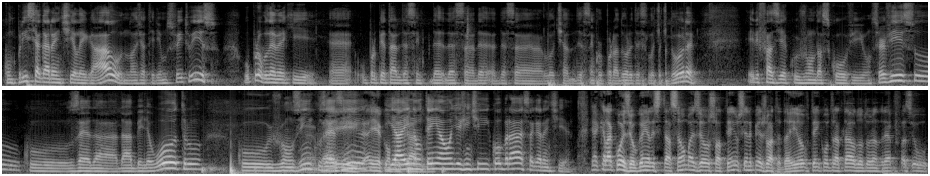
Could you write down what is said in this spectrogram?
cumprisse a garantia legal, nós já teríamos feito isso. O problema é que é, o proprietário dessa, dessa, dessa, loteada, dessa incorporadora, dessa loteadora, ele fazia com o João das Couve um serviço, com o Zé da, da Abelha o outro, com o Joãozinho, é, com o Zezinho, aí é e aí não tem aonde a gente cobrar essa garantia. É aquela coisa, eu ganho a licitação, mas eu só tenho o CNPJ, daí eu tenho que contratar o doutor André para fazer o,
